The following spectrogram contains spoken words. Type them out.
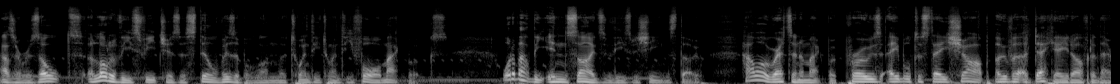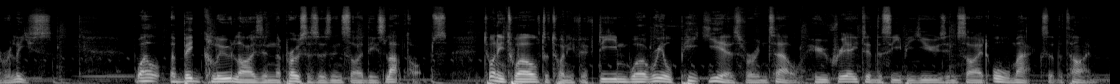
As a result, a lot of these features are still visible on the 2024 MacBooks. What about the insides of these machines though? How are Retina MacBook Pros able to stay sharp over a decade after their release? Well, a big clue lies in the processors inside these laptops. 2012 to 2015 were real peak years for Intel, who created the CPUs inside all Macs at the time.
